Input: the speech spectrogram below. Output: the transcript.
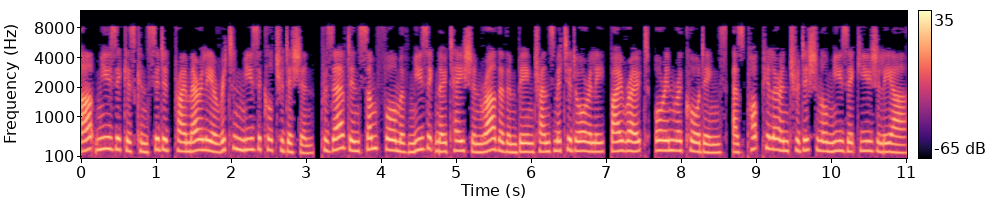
art music is considered primarily a written musical tradition, preserved in some form of music notation rather than being transmitted orally, by rote, or in recordings, as popular and traditional music usually are.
